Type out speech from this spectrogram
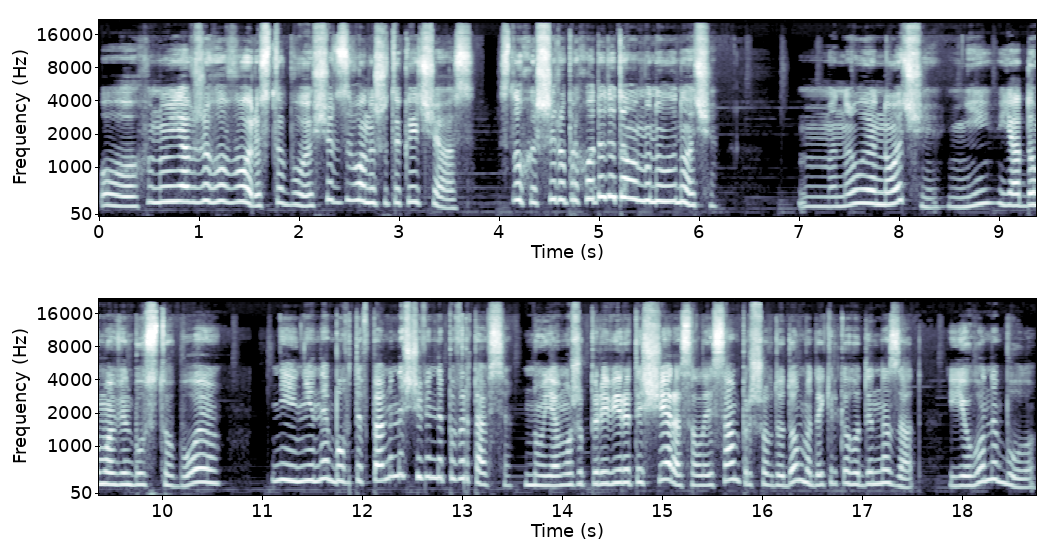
Ох, ну я вже говорю з тобою, що дзвониш у такий час. Слухай, Широ приходив додому минулої ночі. Минулої ночі? Ні. Я думав, він був з тобою. Ні, ні, не був. Ти впевнений, що він не повертався? Ну, я можу перевірити ще раз, але й сам прийшов додому декілька годин назад, і його не було.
